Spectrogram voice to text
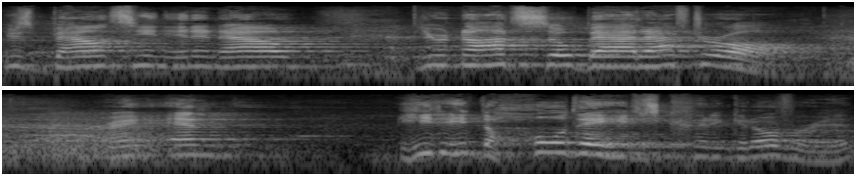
you're just bouncing in and out. You're not so bad after all. Right? And he, he, the whole day he just couldn't get over it.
